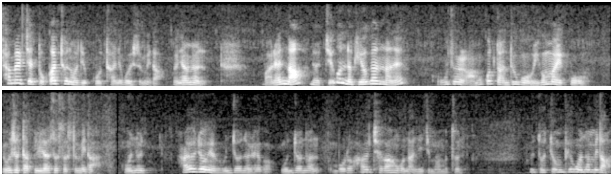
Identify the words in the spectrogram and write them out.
3일째 똑같은 옷 입고 다니고 있습니다. 왜냐면 말했나? 내가 찍었나 기억이 안 나네? 옷을 아무것도 안 두고 이것만 입고 여기서 다 빌려서 썼습니다. 오늘 하루 종일 운전을 해가 운전한 뭐라 하 제가 한 건 아니지만 아무튼 그래서 좀 피곤합니다.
